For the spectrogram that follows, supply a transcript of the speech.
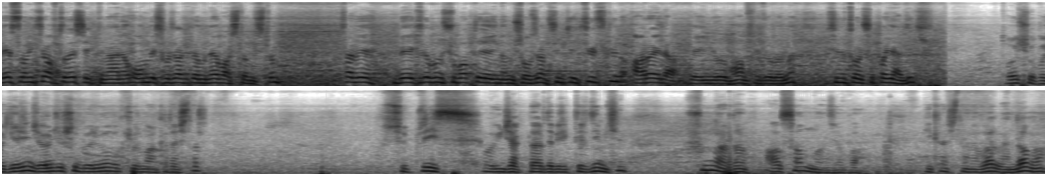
ve son 2 haftada çektim. Yani 15 Ocak'ta mı ne başlamıştım. Tabii belki de bunu Şubat'ta yayınlamış olacağım. Çünkü 2-3 gün arayla yayınlıyorum hunt videolarını. Şimdi Toy Shop'a geldik. Toy Shop'a gelince önce şu bölüme bakıyorum arkadaşlar sürpriz oyuncaklarda biriktirdiğim için şunlardan alsam mı acaba? Birkaç tane var bende ama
